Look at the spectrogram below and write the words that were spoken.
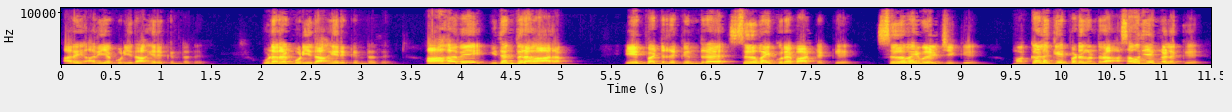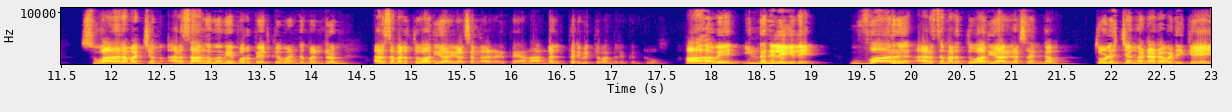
அறி அறியக்கூடியதாக இருக்கின்றது. உணரக்கூடியதாக இருக்கின்றது. ஆகவே இதன் பிரகாரம் ஏற்பட்டிருக்கின்ற சேவை குறைபாட்டுக்கு சேவை வீழ்ச்சிக்கு மக்களுக்கு ஏற்படுகின்ற அசௌகரியங்களுக்கு சுகாதார அரசாங்கமுமே பொறுப்பேற்க வேண்டும் என்றும் அரச மருத்துவ அதிகாரிகள் சங்கத்தை நாங்கள் தெரிவித்து வந்திருக்கின்றோம். ஆகவே இந்த நிலையிலே இவ்வாறு அரச மருத்துவ அதிகாரிகள் சங்கம் தொழிற்சங்க நடவடிக்கையை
